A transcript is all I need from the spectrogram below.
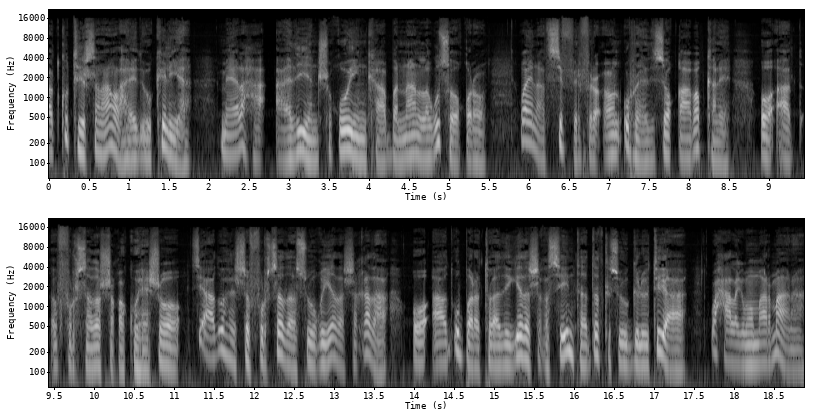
aad ku tiirsanaan lahayd oo keliya meelaha caadiyan shaqooyinka bannaan lagu soo qoro waa inaad si firfircoon u raadiso qaabab kale oo aad fursado shaqo ku hesho. Si aad u hesho fursada suuqyada shaqada oo aad u barato adeegyada shaqasiinta dadka soo galootiga ah waxaa lagama maarmaan ah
